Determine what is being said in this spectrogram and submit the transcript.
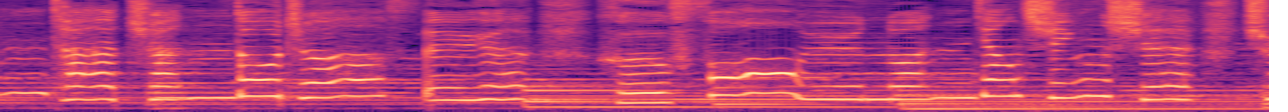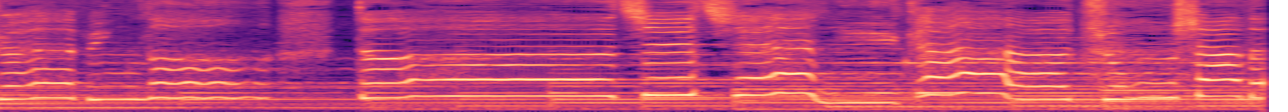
看它颤抖着飞跃，和风雨暖阳倾斜，却冰冷的季节。你看啊，仲夏的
